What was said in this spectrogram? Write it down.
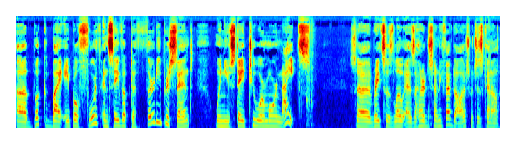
Uh, book by April 4th and save up to 30% when you stay two or more nights. So rates as low as $175, which is kind of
